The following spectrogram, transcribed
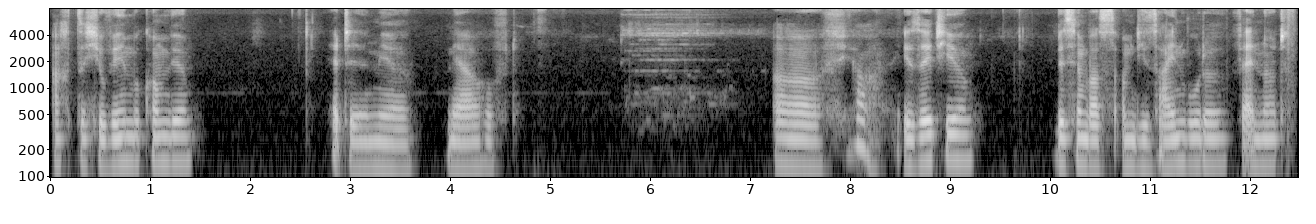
80 Juwelen bekommen wir. Hätte mir mehr erhofft. Äh, ja, ihr seht hier, bisschen was am Design wurde verändert.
